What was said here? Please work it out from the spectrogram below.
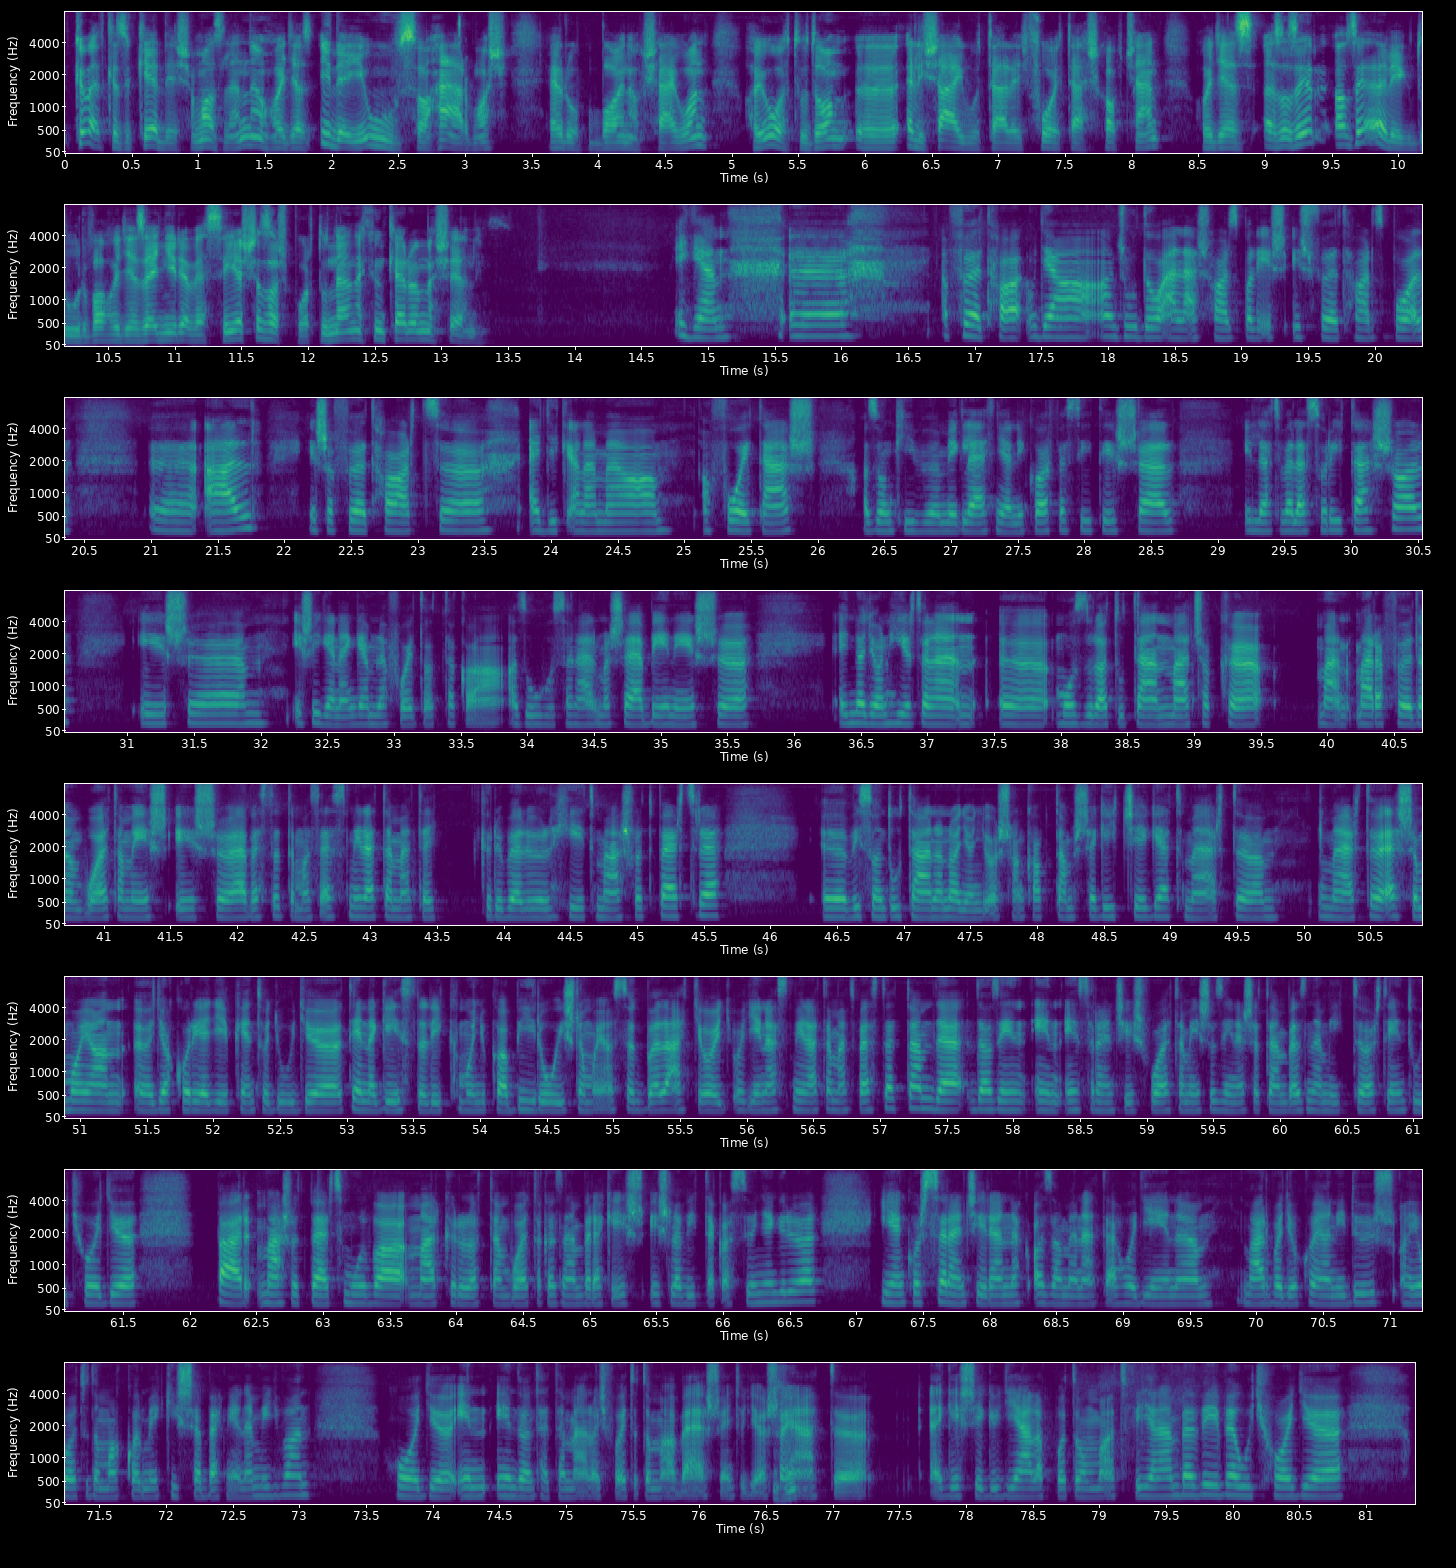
Következő kérdésem az lenne, hogy az idei U23-as Európa bajnokságon, ha jól tudom, el is ájultál egy folytás kapcsán, hogy ez, ez azért, azért elég durva, hogy ez ennyire veszélyes ez a sport. Tudnál nekünk erről mesélni? Igen. A földha, ugye a, a judo állásharcból és, és földharcból áll, és a földharc egyik eleme a, a folytás, azon kívül még lehet nyerni karfeszítéssel, illetve leszorítással, és, és igen, engem lefolytottak az U23-as EB-n, és egy nagyon hirtelen mozdulat után már csak már, már a földön voltam, és, és elvesztettem az eszméletemet egy körülbelül 7 másodpercre, viszont utána nagyon gyorsan kaptam segítséget, mert mert ez sem olyan gyakori egyébként, hogy úgy tényleg észlelik, mondjuk a bíró is nem olyan szögből látja, hogy, hogy én eszméletemet vesztettem, de, de az én, én, én szerencsés voltam, és az én esetemben ez nem így történt, úgyhogy pár másodperc múlva már körülöttem voltak az emberek, és, és levittek a szőnyegről. Ilyenkor szerencsére ennek az a menete, hogy én már vagyok olyan idős, ha jól tudom, akkor még kisebbeknél nem így van, hogy én, én dönthetem el, hogy folytatom a versenyt ugye a mhm. saját uh-huh egészségügyi állapotomat figyelembe véve, úgyhogy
